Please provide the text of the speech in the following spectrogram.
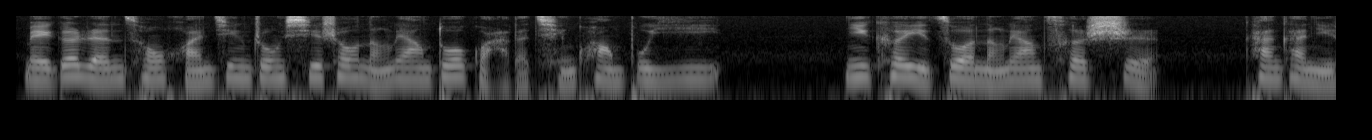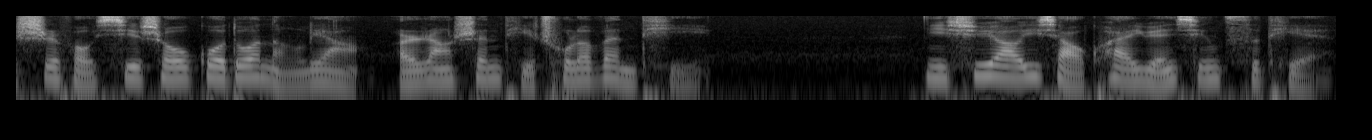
每个人从环境中吸收能量多寡的情况不一，你可以做能量测试，看看你是否吸收过多能量而让身体出了问题。你需要一小块圆形磁铁，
